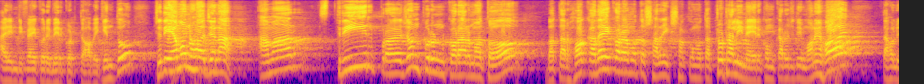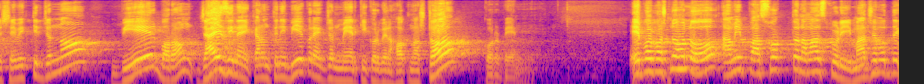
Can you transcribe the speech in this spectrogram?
আইডেন্টিফাই করে বের করতে হবে। কিন্তু যদি এমন হয় যে না, আমার স্ত্রীর প্রয়োজন পূরণ করার মতো বা তার হক আদায় করার মতো শারীরিক সক্ষমতা টোটালি নাই, এরকম কারও যদি মনে হয়, তাহলে সে ব্যক্তির জন্য বিয়ের বরং জায়েজই নাই, কারণ তিনি বিয়ে করে একজন মেয়ের কি করবেন? হক নষ্ট করবেন। এরপর প্রশ্ন হলো, আমি পাঁচ ওয়াক্ত নামাজ পড়ি, মাঝে মধ্যে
